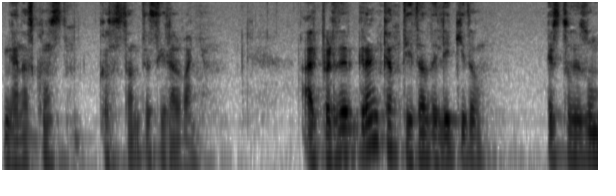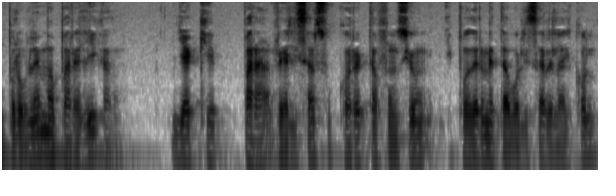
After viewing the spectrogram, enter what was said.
Ganas constantes de ir al baño. Al perder gran cantidad de líquido, esto es un problema para el hígado, ya que para realizar su correcta función y poder metabolizar el alcohol,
